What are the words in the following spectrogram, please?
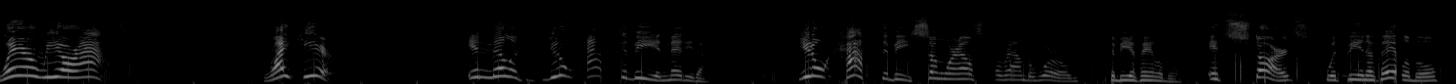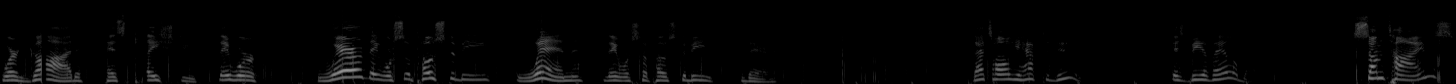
where we are at. Right here. In Millage, you don't have to be in Merida. You don't have to be somewhere else around the world to be available. It starts with being available where God has placed you. They were where they were supposed to be when they were supposed to be there. That's all you have to do is be available. Sometimes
